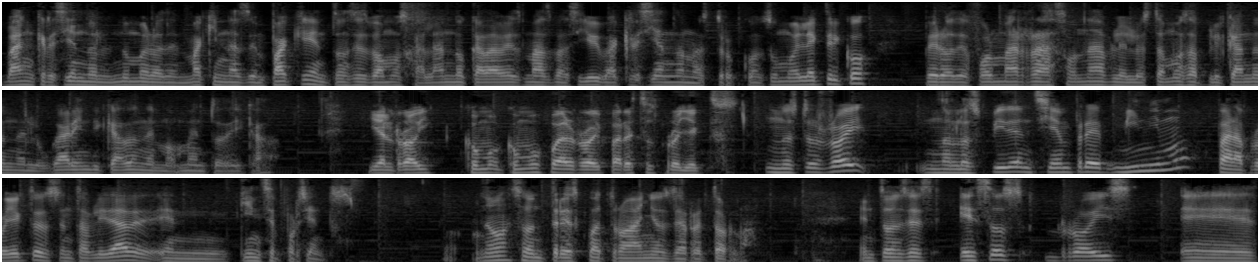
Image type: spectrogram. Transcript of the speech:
Van creciendo el número de máquinas de empaque. Entonces vamos jalando cada vez más vacío y va creciendo nuestro consumo eléctrico. Pero de forma razonable. Lo estamos aplicando en el lugar indicado, en el momento dedicado. ¿Y el ROI? ¿Cómo, cómo fue el ROI para estos proyectos? Nuestros ROI nos los piden siempre mínimo para proyectos de sustentabilidad en 15%. ¿No? Son 3, 4 años de retorno. Entonces, esos ROIs eh,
